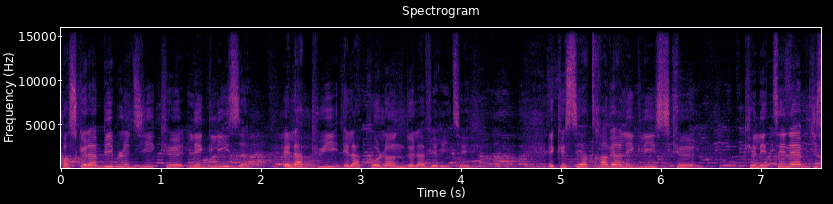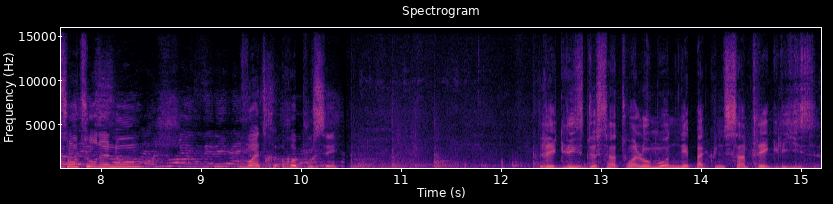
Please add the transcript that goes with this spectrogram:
Parce que la Bible dit que l'Église est l'appui et la colonne de la vérité. Et que c'est à travers l'Église que les ténèbres qui sont autour de nous vont être repoussées. L'église de Saint-Ouen-l'Aumône n'est pas qu'une simple église.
